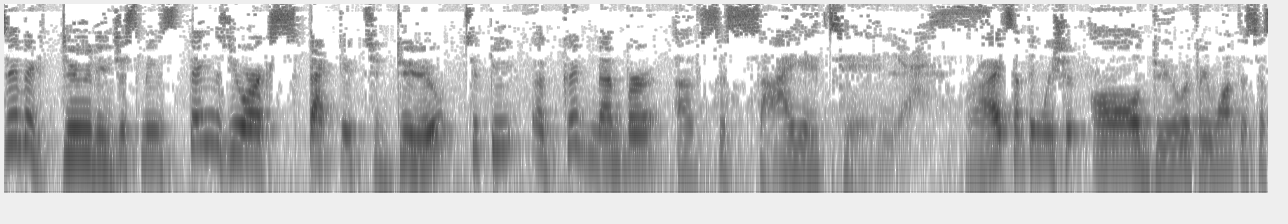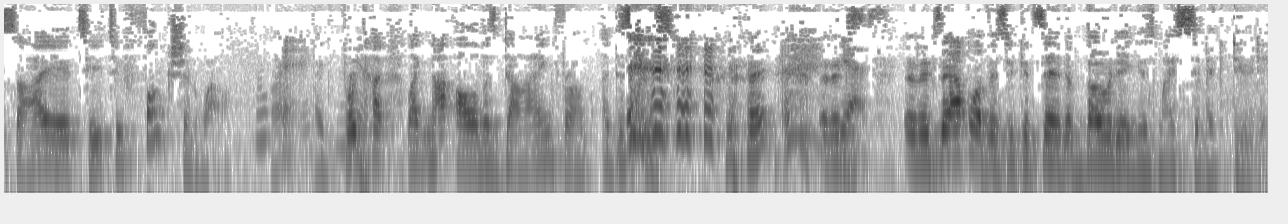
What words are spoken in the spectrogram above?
civic duty just means things you are expected to do to be a good member of society Yes. right? Something we should all do if we want the society to function well. Right? Okay, Like, we're not, like not all of us dying from a disease. right? An, ex- Yes. an example of this, you could say that voting is my civic duty.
